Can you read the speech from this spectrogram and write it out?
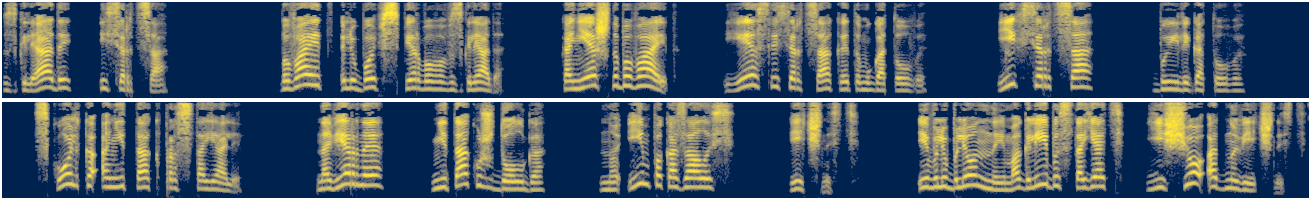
взгляды и сердца. Бывает любовь с первого взгляда. Конечно, бывает, если сердца к этому готовы. Их сердца были готовы. Сколько они так простояли? Наверное, не так уж долго, но им показалась вечность. И влюбленные могли бы стоять еще одну вечность.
